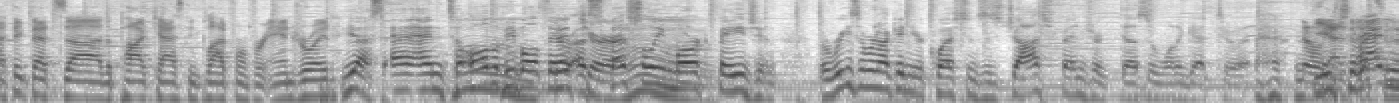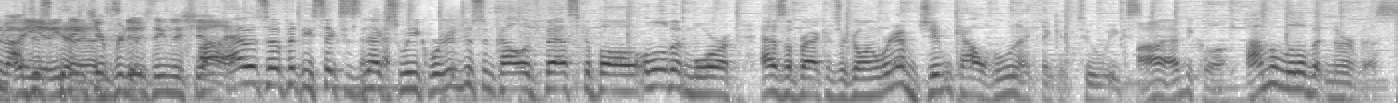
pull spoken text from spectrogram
I think that's uh, the podcasting platform for Android. Yes, and, and to all the people out there, Stitcher. especially Mark Bajan, the reason we're not getting your questions is Josh Fendrick doesn't want to get to it. No, He's I'm threatened I'm by you. He kidding, thinks I'm you're producing kidding. the show. Uh, episode 56 is next week. We're going to do some college basketball, a little bit more as the brackets are going. We're going to have Jim Calhoun, I think, in two weeks. Oh, that'd be cool. I'm a little bit nervous.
